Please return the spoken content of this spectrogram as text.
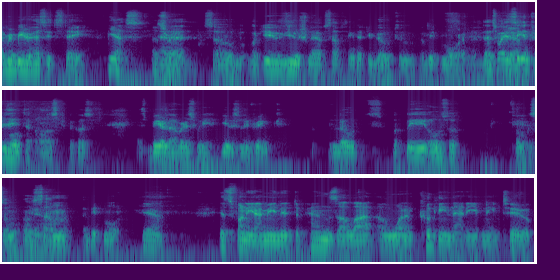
every beer has its day. yes, that's Uh, right. So, but you usually have something that you go to a bit more, and that's why it's Yeah. interesting to ask because as beer lovers, we usually drink loads, but we also focus on, on Yeah. some a bit more. Yeah. It's funny. I mean, it depends a lot on what I'm cooking that evening too.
